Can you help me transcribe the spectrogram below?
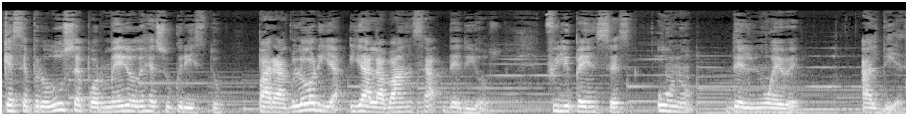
que se produce por medio de Jesucristo, para gloria y alabanza de Dios. Filipenses 1 del 9 al 10.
